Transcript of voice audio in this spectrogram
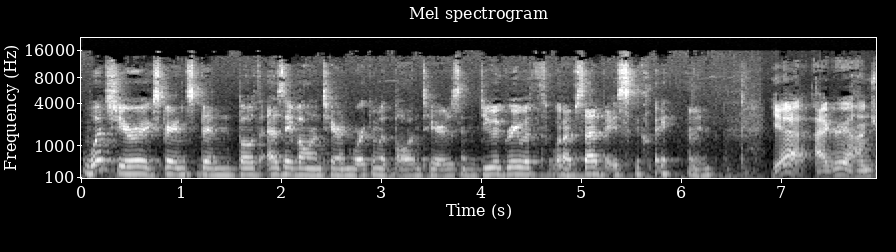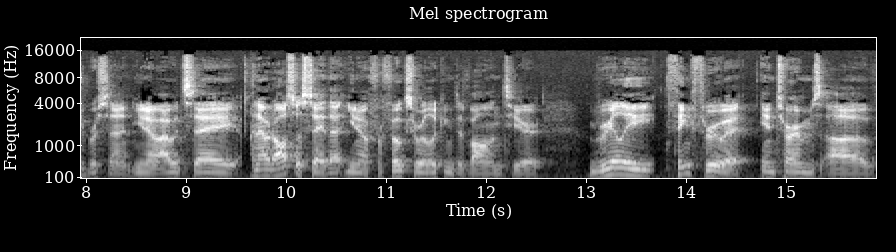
What's your experience been both as a volunteer and working with volunteers? And do you agree with what I've said, basically? I mean, yeah, I agree 100%. You know, I would say, and I would also say that, you know, for folks who are looking to volunteer, really think through it in terms of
